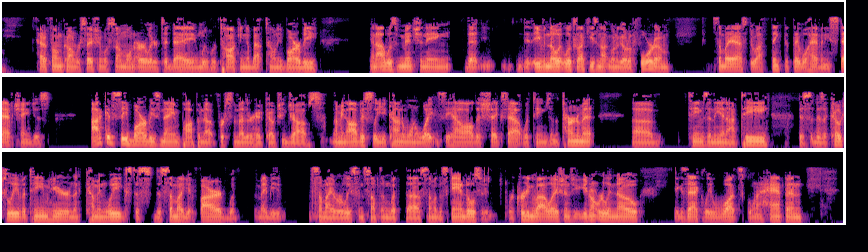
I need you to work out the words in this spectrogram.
had a phone conversation with someone earlier today, and we were talking about Tony Barbee. And I was mentioning that even though it looks like he's not going to go to Fordham, somebody asked, Do I think that they will have any staff changes? I could see Barbee's name popping up for some other head coaching jobs. I mean, obviously, you kind of want to wait and see how all this shakes out with teams in the tournament, uh, teams in the NIT. Does, does a coach leave a team here in the coming weeks? Does, does somebody get fired with maybe somebody releasing something with uh, some of the scandals, recruiting violations? You, you don't really know exactly what's going to happen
